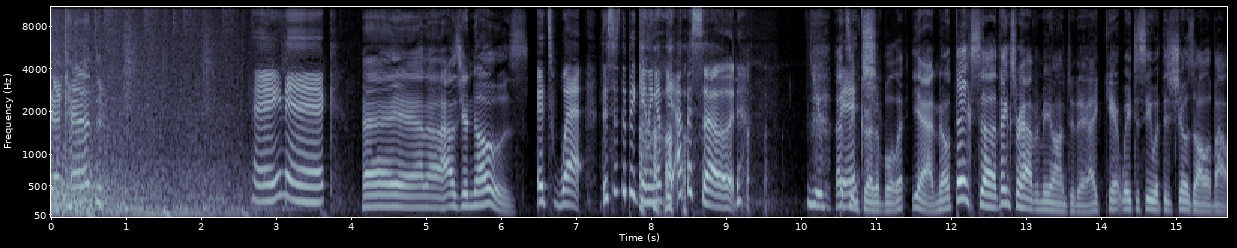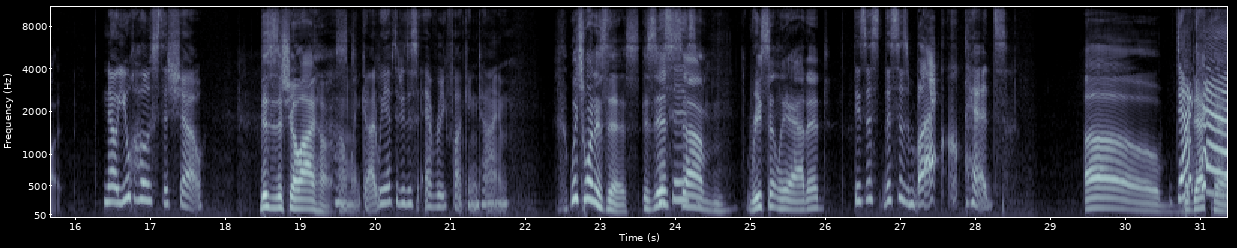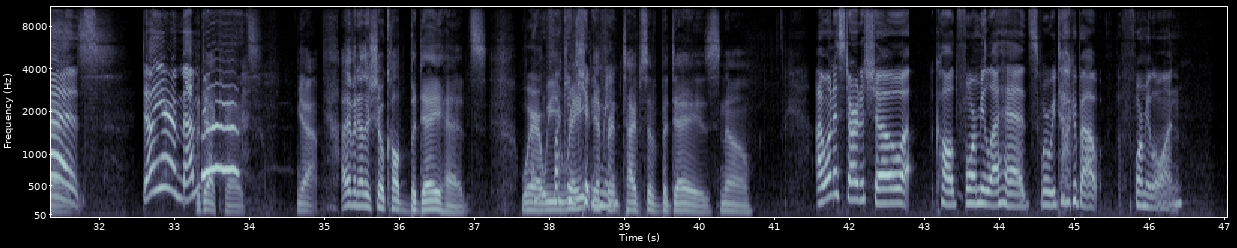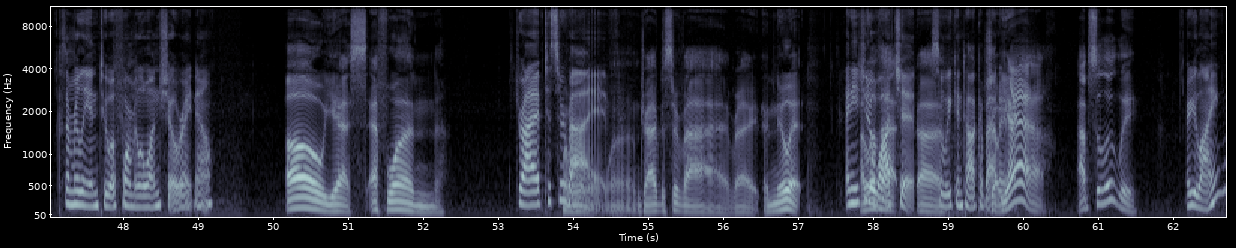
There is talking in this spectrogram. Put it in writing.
What? Deckhead. Hey, Nick. Hey, Anna, how's your nose? It's wet. This is the beginning of the episode. You That's bitch. incredible. Yeah, no, thanks. Uh, thanks for having me on today. I can't wait to see what this show's all about. No, you host the show. This is a show I host. Oh my god, we have to do this every fucking time. Which one is this? Is this, This is- um recently added? This is this is blackheads. Oh, Deckheads. Don't you remember? Bidet heads. Yeah, I have another show called Bidet Heads, where we rate kidding me? different types of bidets. No, I want to start a show called Formula Heads where we talk about Formula One because I'm really into a Formula One show right now. oh yes, F one. Drive to Survive. One. Drive to Survive. Right, I knew it. I need I you to watch that, it uh, so we can talk about Show. it. Yeah, absolutely. Are you lying?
